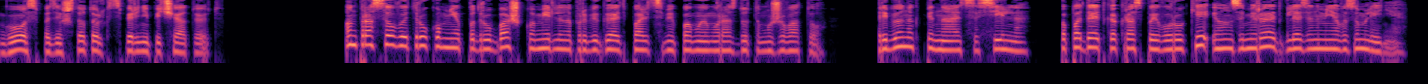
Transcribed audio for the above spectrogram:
Господи, что только теперь не печатают. Он просовывает руку мне под рубашку, медленно пробегает пальцами по моему раздутому животу. Ребенок пинается сильно, попадает как раз по его руке, и он замирает, глядя на меня в изумлении.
